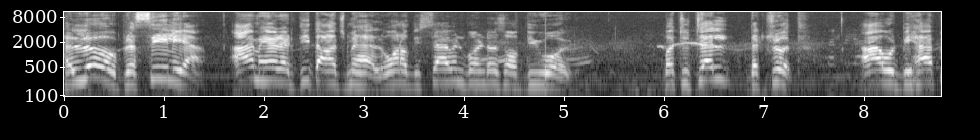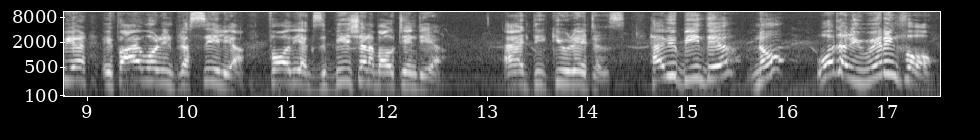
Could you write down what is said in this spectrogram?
Hello, Brasilia. I'm here at the Taj Mahal, one of the seven wonders of the world. But to tell the truth, I would be happier if I were in Brasilia for the exhibition about India at the curators. Have you been there? No? What are you waiting for?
